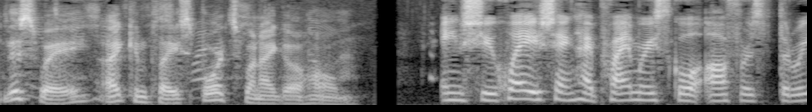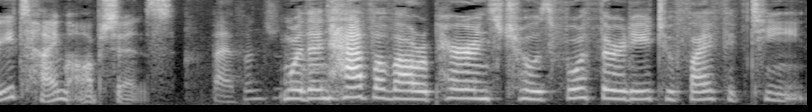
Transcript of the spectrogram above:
This way, I can play sports when I go home. In Xuhui, Shanghai Primary School offers three time options. More than half of our parents chose 4:30 to 5:15.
